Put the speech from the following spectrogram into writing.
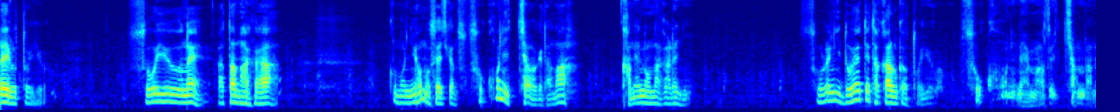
れるというそういうね頭がこの日本の政治家そこに行っちゃうわけだな金の流れに。それにどうやってたかるかというそこにねまずいっちゃうんだね。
